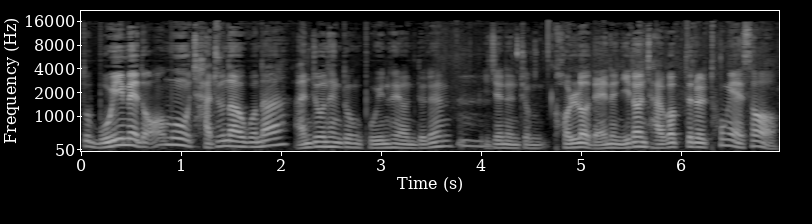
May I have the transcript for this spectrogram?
또 모임에 너무 자주 나오거나 안 좋은 행동 보인 회원들은 음. 이제는 좀 걸러내는 이런 작업들을 통해서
